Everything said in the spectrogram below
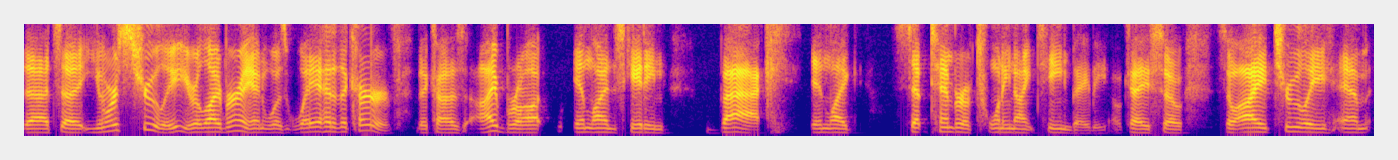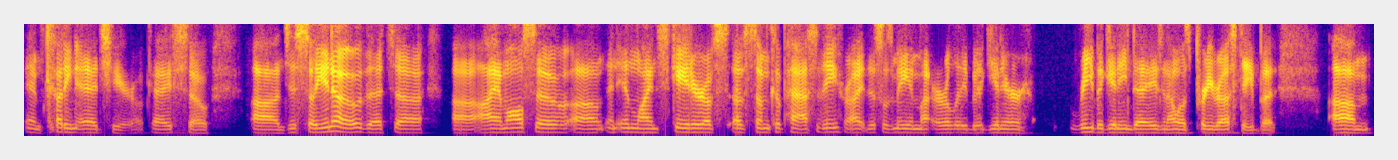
that uh, yours truly, your librarian, was way ahead of the curve because I brought inline skating back in like September of 2019, baby. Okay, so so I truly am am cutting edge here. Okay, so uh, just so you know that uh, uh, I am also um, an inline skater of, of some capacity, right? This was me in my early beginner, re-beginning days, and I was pretty rusty. But um,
